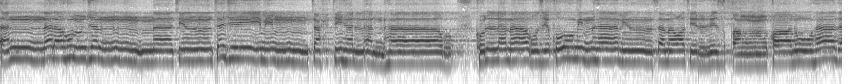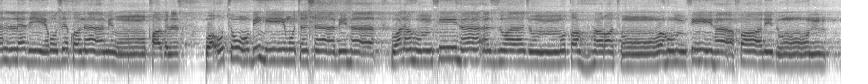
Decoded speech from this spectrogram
أن لهم جنات تجري من تحتها الأنهار كلما رزقوا منها من ثمرة رزقا قالوا هذا الذي رزقنا من قبل وأتوا به متشابها ولهم فيها أزواج مطهرة وهم فيها خالدون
